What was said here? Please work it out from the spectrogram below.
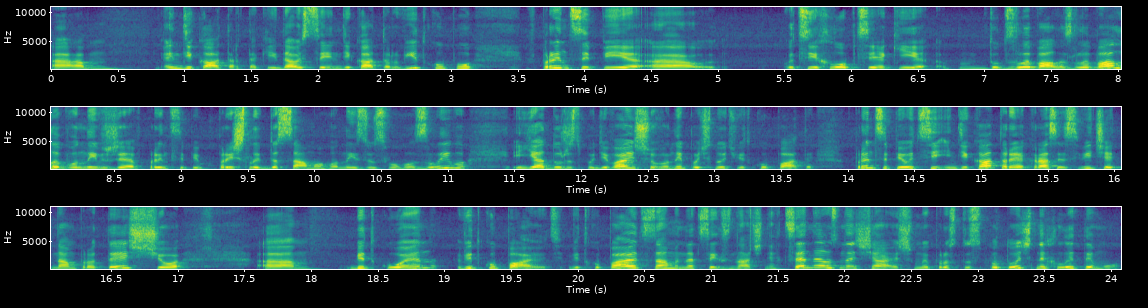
ем, індикатор такий, да, ось цей індикатор відкупу. В принципі, е, оці хлопці, які тут зливали, зливали, вони вже в принципі прийшли до самого низу свого зливу, і я дуже сподіваюся, що вони почнуть відкупати. В принципі, оці індикатори якраз і свідчать нам про те, що е, біткоін відкупають. Відкупають саме на цих значеннях. Це не означає, що ми просто з поточних летимо.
